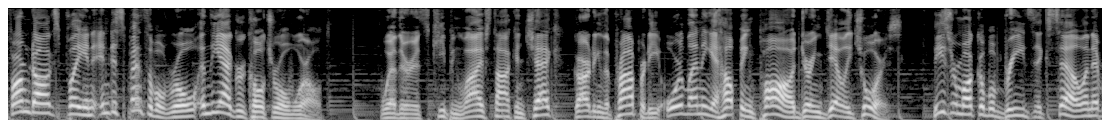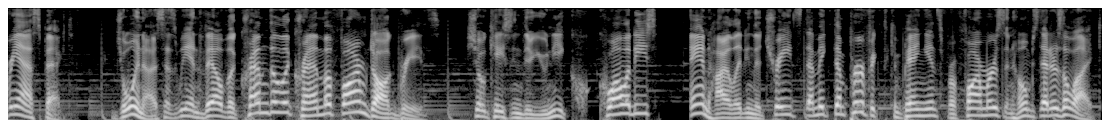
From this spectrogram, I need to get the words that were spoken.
farm dogs play an indispensable role in the agricultural world. Whether it's keeping livestock in check, guarding the property, or lending a helping paw during daily chores, these remarkable breeds excel in every aspect. Join us as we unveil the creme de la creme of farm dog breeds, showcasing their unique qualities and highlighting the traits that make them perfect companions for farmers and homesteaders alike.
